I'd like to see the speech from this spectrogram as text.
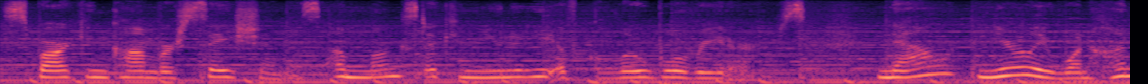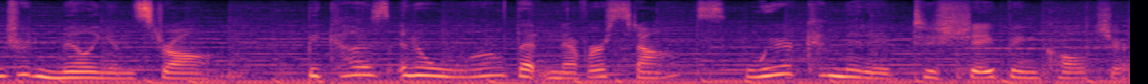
Sparking conversations amongst a community of global readers, now nearly 100 million strong. Because in a world that never stops, we're committed to shaping culture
